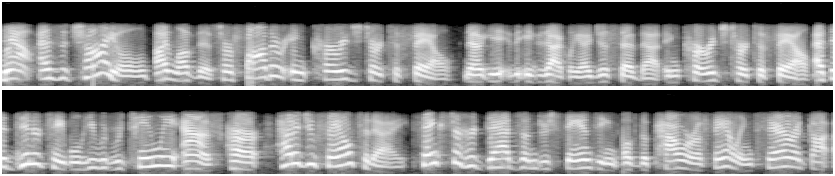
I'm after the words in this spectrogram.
Now, as a child, I love this. Her father encouraged her to fail. Now, exactly, I just said that. Encouraged her to fail. At the dinner table, he would routinely ask her, How did you fail today? Thanks to her dad's understanding of the power of failing, Sara got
